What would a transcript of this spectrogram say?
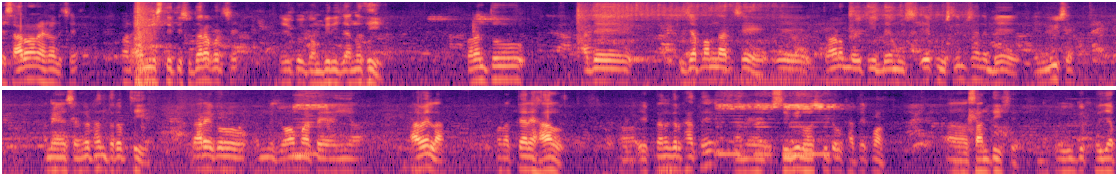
એ સારવાર હેઠળ છે પણ એમની સ્થિતિ સુધારા પર છે, એવી કોઈ ગંભીર ઈજા નથી. પરંતુ આજે ઈજા પામનાર છે, એ ત્રણ પૈકી બે એક મુસ્લિમ છે અને બે હિન્દુ છે. અને સંગઠન તરફથી કાર્યકરો એમને જોવા માટે અહીંયા આવેલા. પણ અત્યારે હાલ એકતાનગર ખાતે અને સિવિલ હોસ્પિટલ ખાતે પણ શાંતિ છે. અને કોઈ યોગ્ય ફરિયાદ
